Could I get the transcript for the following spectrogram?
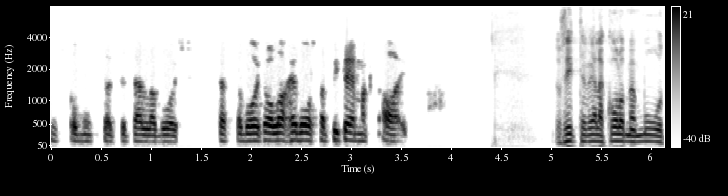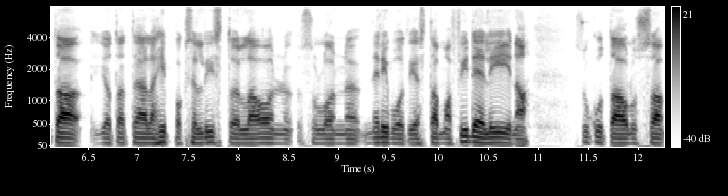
uskomusta, että tällä voisi, tästä voisi olla hevosta pitemmäksi aikaa. No sitten vielä kolme muuta, jota täällä Hippoksen listoilla on. Sulla on nelivuotias Tamma Fideliina sukutaulussa.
